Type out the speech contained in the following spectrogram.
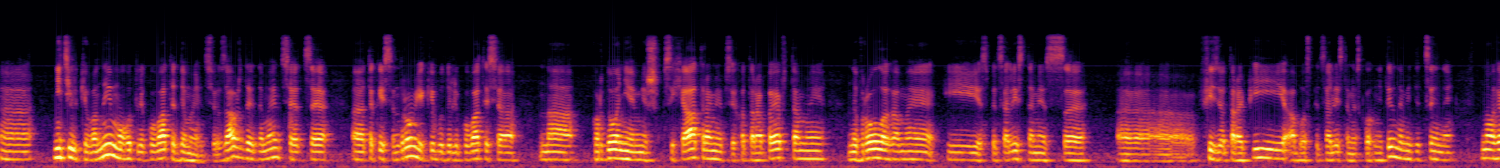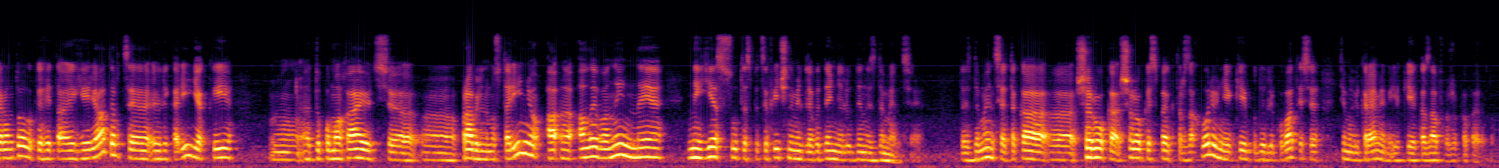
не тільки вони можуть лікувати деменцію. Завжди деменція це е, такий синдром, який буде лікуватися на кордоні між психіатрами, психотерапевтами, неврологами і спеціалістами з е, фізіотерапії або спеціалістами з когнітивної медицини. Ну, а геронтолог і геріатр це лікарі, які допомагають е, правильному старінню, е, але вони не, не є суто специфічними для ведення людини з деменцією. Тобто деменція така е, широка, широкий спектр захворювань, які будуть лікуватися тими лікарями, які я казав вже попереду.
